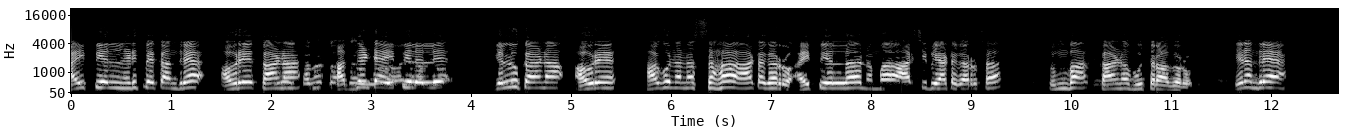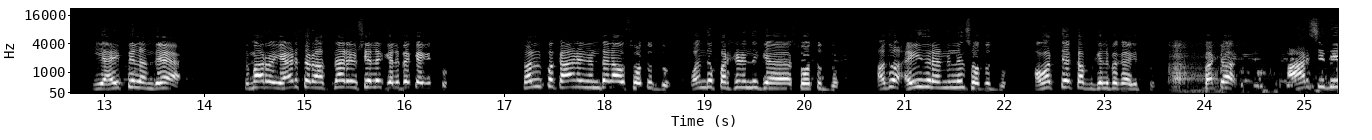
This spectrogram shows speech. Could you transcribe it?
ಐ ಪಿ ಎಲ್ ನಡೀಬೇಕಂದ್ರೆ ಅವರೇ ಕಾರಣ. ಹದಿನೆಂಟನೇ ಐ ಪಿ ಎಲ್ ಅಲ್ಲಿ ಗೆಲ್ಲು ಕಾರಣ ಅವರೇ. ಹಾಗೂ ನನ್ನ ಸಹ ಆಟಗಾರರು ಐ ಪಿ ಎಲ್ ನಮ್ಮ ಆರ್ ಸಿ ಬಿ ಆಟಗಾರರು ಸಹ ತುಂಬಾ ಕಾರಣಭೂತರಾದರು ಏನಂದ್ರೆ ಈ ಐ ಪಿ ಎಲ್ ಅಂದ್ರೆ ಸುಮಾರು ಎರಡ್ ಸಾವಿರದ ಹದಿನಾರು ವಿಷಯಲ್ಲೇ ಗೆಲ್ಲಬೇಕಾಗಿತ್ತು. ಸ್ವಲ್ಪ ಕಾರಣದಿಂದ ನಾವು ಸೋತದ್ದು. ಒಂದು ಪರ್ಸೆಂಟ್ ಸೋತದ್ದು. ಅದು ಐದು ರನ್ನಲ್ಲಿ ಸೋತದ್ದು. ಅವತ್ತೇ ಕಪ್ ಗೆಲ್ಲಬೇಕಾಗಿತ್ತು. ಬಟ್ ಆರ್ ಸಿ ಬಿ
